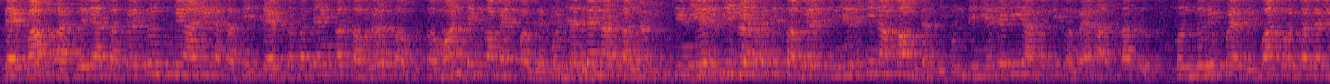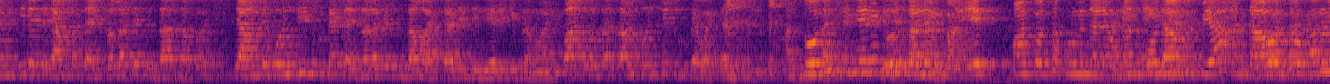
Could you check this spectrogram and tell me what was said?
स्टेपाक घातलेली आसा तेतून तुमी आनी नाका ती स्टेप्स आसा तेंकां सगळं समान तेंकां मेळपाक जाय पूण तशें नासता सिनियरिटी जी आसा ती सगळे सिनियरिटी नाका म्हणटा ती. पूण सिनियरिटी आसा ती सगळ्यांक आसतातूच खंयसरूय पळय पांच वर्सां जाली म्हण कितें तरी आमकां सेंट्रलाचे सुद्दां आसा पळय ते आमचे पंचवीस रुपया सेंट्रलाचे सुद्दां वाडटाले सिनियरिटी प्रमाणे. पांच वर्सां जावन पंचवीस रुपया वाडटाले आनी दोनूच सिनियरिटी वर्सां. आमकां एक पांच वर्सां पूर्ण जाल्या उपरांत पंचवीस रुपया आनी धा वर्सां पूर्ण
